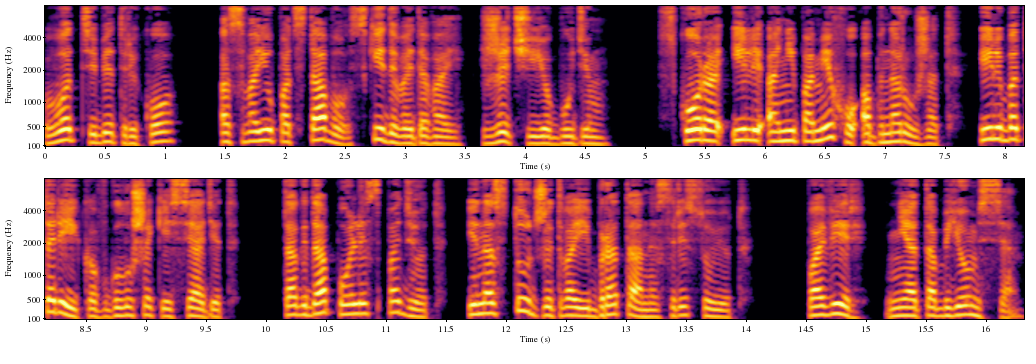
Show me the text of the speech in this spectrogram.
вот тебе трико, а свою подставу скидывай давай, сжечь ее будем. Скоро или они помеху обнаружат, или батарейка в глушаке сядет. Тогда поле спадет, и нас тут же твои братаны срисуют. Поверь, не отобьемся.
